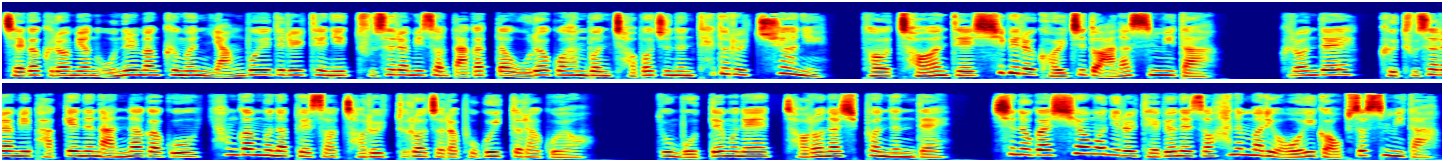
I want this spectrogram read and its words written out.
제가 그러면 오늘만큼은 양보해 드릴 테니 두 사람이서 나갔다 오라고 한번 접어주는 태도를 취하니 더 저한테 시비를 걸지도 않았습니다. 그런데 그 두 사람이 밖에는 안 나가고 현관문 앞에서 저를 뚫어져라 보고 있더라고요. 또 뭐 때문에 저러나 싶었는데 신우가 시어머니를 대변해서 하는 말이 어이가 없었습니다.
